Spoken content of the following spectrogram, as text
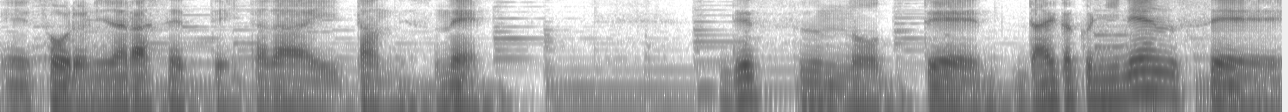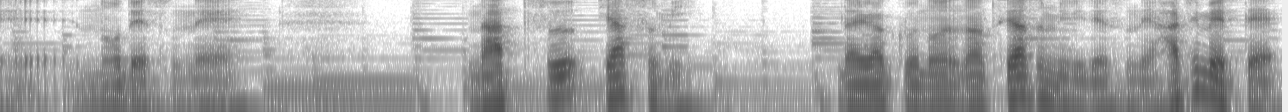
え僧侶にならせていただいたんですね。ですので大学2年生のですね夏休み。大学の夏休みにですね初めて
